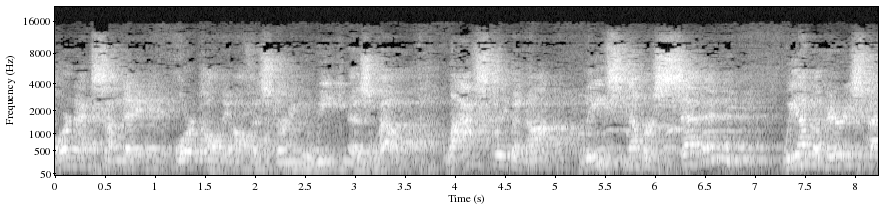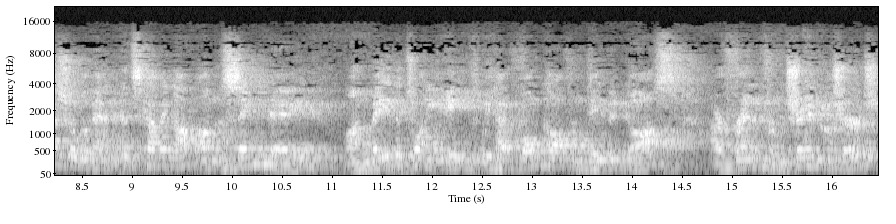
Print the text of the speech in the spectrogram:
or next Sunday or call the office during the week as well. Lastly, but not least, number seven, we have a very special event that's coming up on the same day on May the 28th, we had a phone call from David Goss, our friend from Trinity Church.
